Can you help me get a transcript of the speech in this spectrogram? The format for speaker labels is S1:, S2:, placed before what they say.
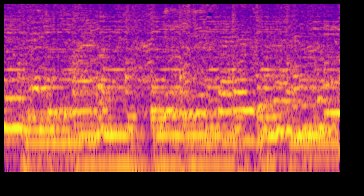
S1: entre tus manos, yo orgullo estarán llorando.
